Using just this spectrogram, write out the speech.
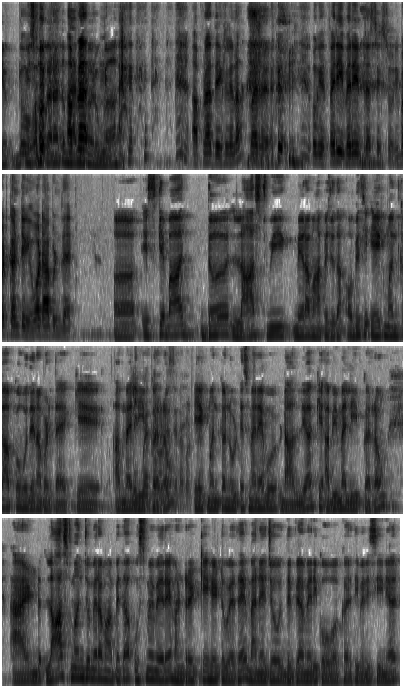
ये तो, इसने करा तो मैं भी करूँगा। अपना देख लेना पर okay very very interesting story but continue what happened then इसके बाद द लास्ट वीक मेरा वहाँ पे जो था ऑब्वियसली एक मंथ का आपको वो देना पड़ता है कि अब मैं लीव कर रहा हूँ। एक मंथ का नोटिस मैंने वो डाल दिया कि अभी मैं लीव कर रहा हूँ। एंड लास्ट मंथ जो मेरा वहाँ पे था उसमें मेरे हंड्रेड के हिट हुए थे। मैंने जो दिव्या मेरी को वर्कर थी मेरी senior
